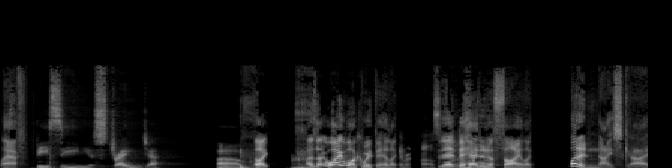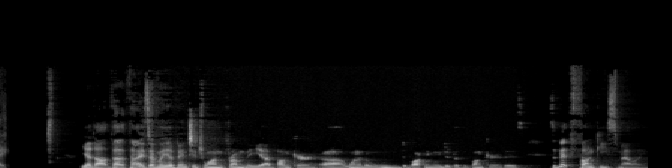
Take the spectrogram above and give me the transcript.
Laugh. Be seen, you stranger. Um, I was like, why walk away with the head like the, the head and a thigh? Like, what a nice guy. yeah, the, the thigh is definitely a vintage one from the uh, bunker. Uh, one of the wound, walking wounded of the bunker. It is. It's a bit funky smelling.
